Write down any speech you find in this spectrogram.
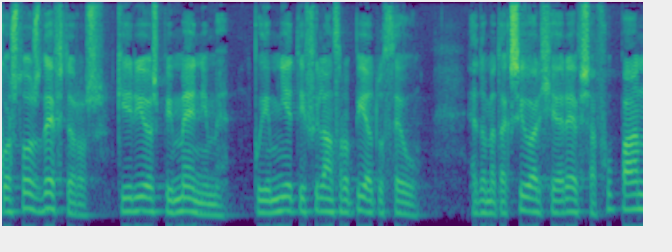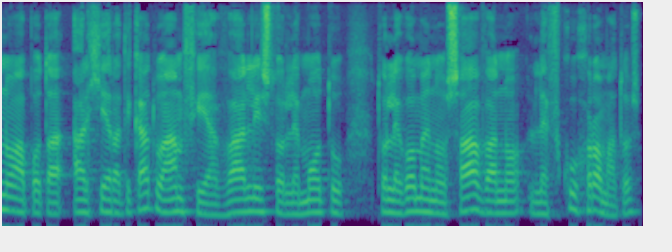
22ος «Κυρίως ποιμένη με» που υμνεί τη φιλανθρωπία του Θεού. Εν τω μεταξύ ο αρχιερεύς αφού πάνω από τα αρχιερατικά του άμφια βάλει στο λαιμό του το λεγόμενο σάβανο λευκού χρώματος,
